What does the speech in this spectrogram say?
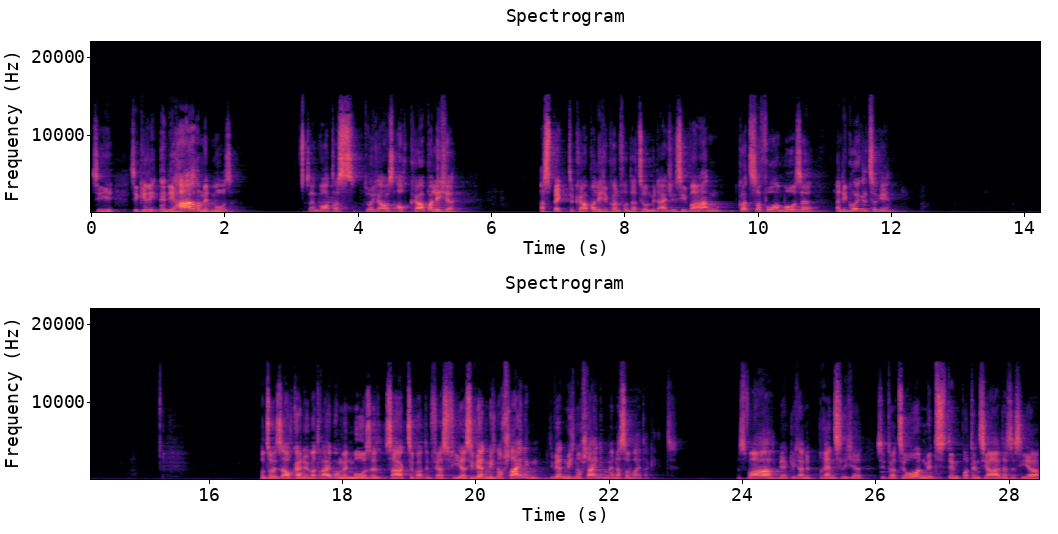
Sie, sie gerieten in die Haare mit Mose. Das ist ein Wort, das durchaus auch körperliche Aspekte, körperliche Konfrontation mit einschließt. Sie waren kurz davor, Mose an die Gurgel zu gehen. Und so ist es auch keine Übertreibung, wenn Mose sagt zu Gott in Vers 4, sie werden mich noch steinigen, sie werden mich noch steinigen, wenn das so weitergeht. Es war wirklich eine brenzliche Situation mit dem Potenzial, dass es hier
